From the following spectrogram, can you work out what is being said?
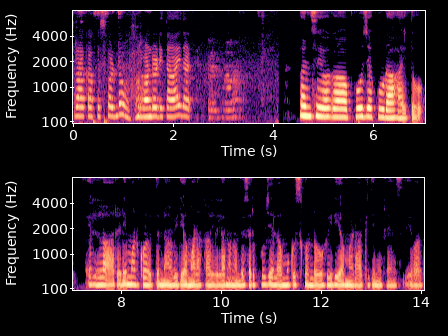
ಫ್ರಾಕ್ ಹಾಕಿಸ್ಕೊಂಡು ರೌಂಡ್ ಹೊಡಿತಾ ಇದ್ದಾಳೆ. ಫ್ರೆಂಡ್ಸ್, ಇವಾಗ ಪೂಜೆ ಕೂಡ ಆಯಿತು. ಎಲ್ಲ ರೆಡಿ ಮಾಡ್ಕೊಳ್ಳೋದನ್ನು ವಿಡಿಯೋ ಮಾಡೋಕ್ಕಾಗಲಿಲ್ಲ. ನಾನು ಒಂದೇ ಸರಿ ಪೂಜೆ ಎಲ್ಲ ಮುಗಿಸ್ಕೊಂಡು ವಿಡಿಯೋ ಮಾಡಾಕಿದ್ದೀನಿ ಫ್ರೆಂಡ್ಸ್ ಇವಾಗ.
